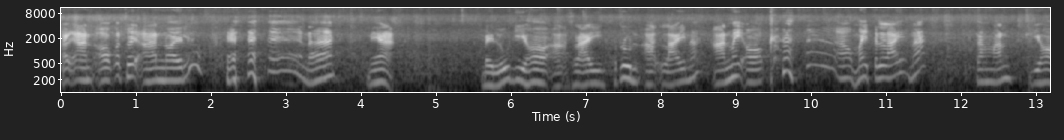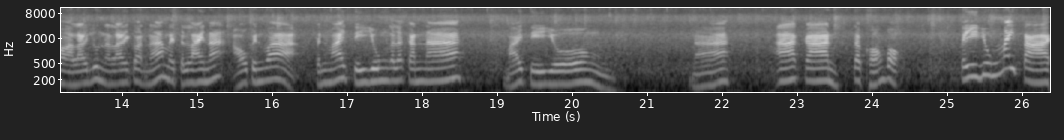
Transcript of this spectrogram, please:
ใครอ่านออกก็ช่วยอ่านหน่อยเร็วนะ เนี่ย ไม่รู้ยี่ห้ออะไร รุ่นอะไรนะ อ่านไม่ออก เอาไม่เป็นไรนะจังมันยี่ห้ออะไรรุ่นอะไรก็นะ ไม่เป็นไรนะ เอาเป็นว่า เป็นไม้ตียุงก็แล้วกันนะ ไม้ตียุงนะ อาการเจ้าของบอก ตียุงไม่ตาย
